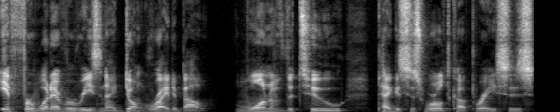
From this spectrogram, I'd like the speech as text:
if for whatever reason I don't write about one of the two Pegasus World Cup races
